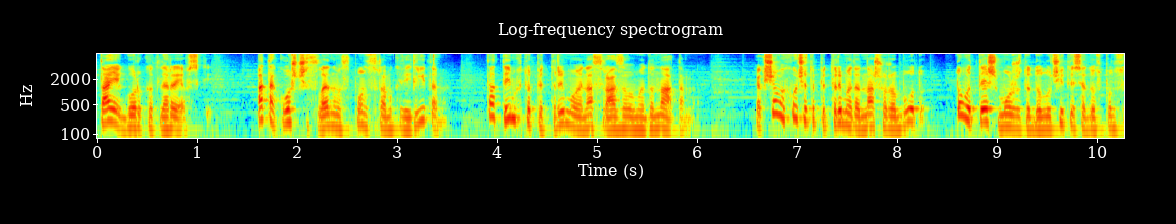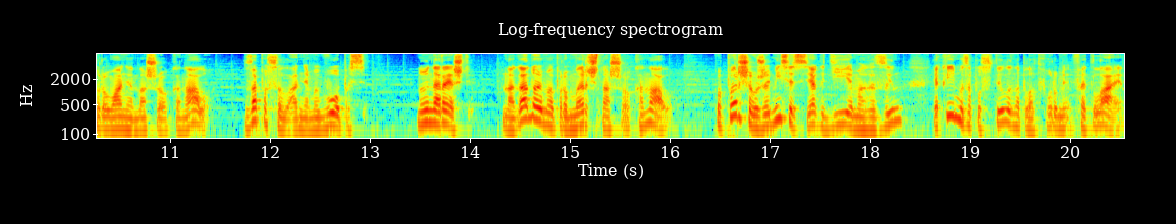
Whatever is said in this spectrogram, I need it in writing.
та Єгор Котляревський, а також численним спонсорам квілітами та тим, хто підтримує нас разовими донатами. Якщо ви хочете підтримати нашу роботу, то ви теж можете долучитися до спонсорування нашого каналу за посиланнями в описі. Ну і нарешті, нагадуємо про мерч нашого каналу. По-перше, вже місяць як діє магазин, який ми запустили на платформі FatLine.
